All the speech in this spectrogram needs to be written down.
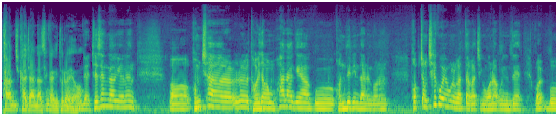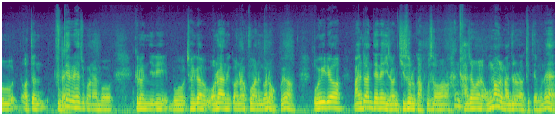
바람직하지 않나 생각이 들어요. 네, 제 생각에는 어, 검찰을 더 이상 화나게 하고 건드린다는 거는 법정 최고형을 갖다가 지금 원하고 있는데 어, 뭐 어떤 후퇴를 해주거나 뭐 그런 일이 뭐 저희가 원하는 거나 구하는 건 없고요. 오히려 말도 안 되는 이런 기소를 갖고서 한 가정을 엉망을 만들어 놨기 때문에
